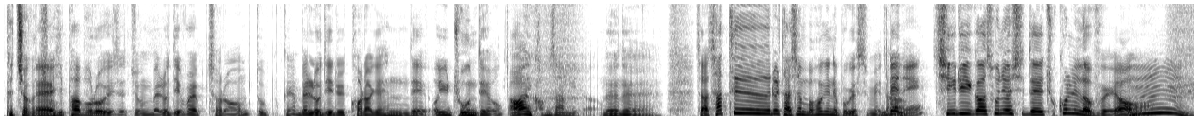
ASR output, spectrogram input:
그쵸, 그쵸. 네, 힙합으로 이제 좀 멜로디 랩처럼 또 그냥 멜로디를 컬하게 했는데, 어, 이거 좋은데요? 아, 감사합니다. 네네. 자, 차트를 다시 한번 확인해 보겠습니다. 네네. 7위가 소녀시대의 초콜릿 러브예요. 음.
